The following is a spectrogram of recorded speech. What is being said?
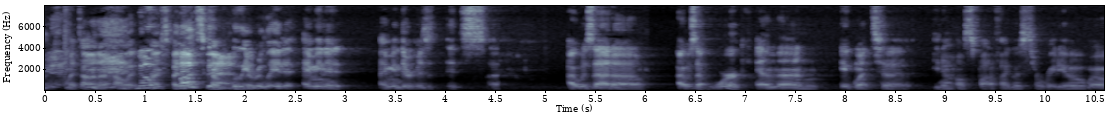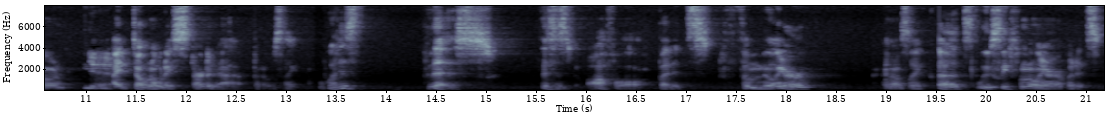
like Madonna how it No, works, but it's that. completely related. I mean, it. I mean, there is. It's. Uh, I was at a. I was at work, and then it went to you know how Spotify goes to radio mode. Yeah. I don't know what I started at, but I was like, what is this? This is awful, but it's familiar. And I was like, oh, it's loosely familiar, but it's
